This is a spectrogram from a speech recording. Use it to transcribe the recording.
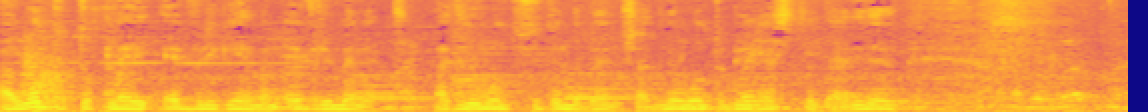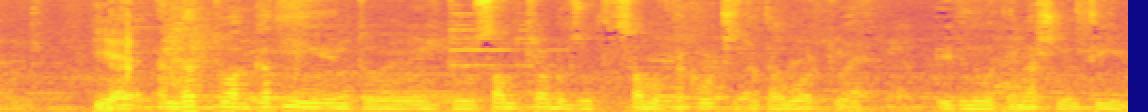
I wanted to play every game and every minute. I didn't want to sit on the bench. I didn't want to be rested. I didn't. yeah And that's what got me into into some troubles with some of the coaches that I worked with, even with the national team.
